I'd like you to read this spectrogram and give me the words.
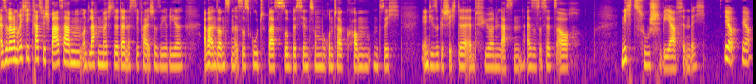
also wenn man richtig krass viel Spaß haben und lachen möchte, dann ist die falsche Serie. Aber ansonsten ist es gut, was so ein bisschen zum Runterkommen und sich in diese Geschichte entführen lassen. Also es ist jetzt auch nicht zu schwer, finde ich. Ja, ja.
